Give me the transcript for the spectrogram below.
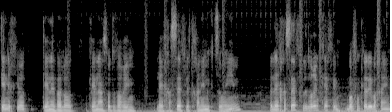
כן לחיות, כן לבלות, כן לעשות דברים, להיחשף לתכנים מקצועיים ולהיחשף לדברים כיפים באופן כללי בחיים.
